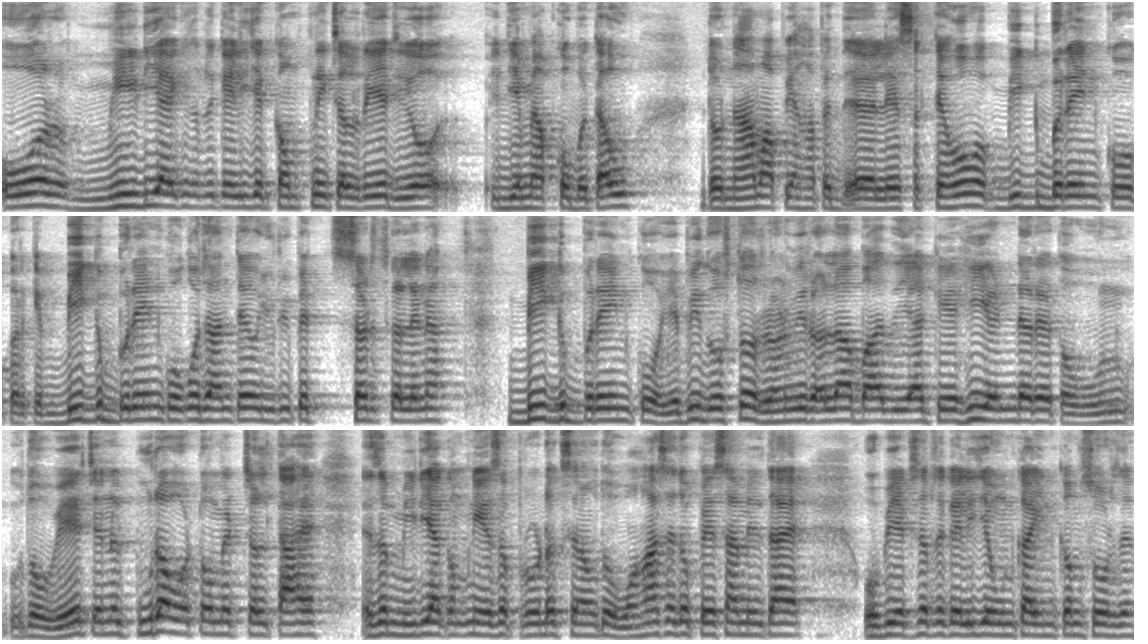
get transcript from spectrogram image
और मीडिया की सबसे कह लीजिए कंपनी चल रही है, जियो, ये मैं आपको बताऊँ तो नाम आप यहाँ पे ले सकते हो। बिग ब्रेन को करके, बिग ब्रेन को को जानते हो? यूट्यूब पे सर्च कर लेना। बिग ब्रेन को। ये भी दोस्तों रणवीर अलाहाबादिया के ही अंडर है तो उन तो वे चैनल पूरा ऑटोमेट चलता है। As a media company as a production house तो वहाँ से जो पैसा मिलता है, वो भी एक सबसे कह लीजिए, उनका इनकम सोर्स है।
